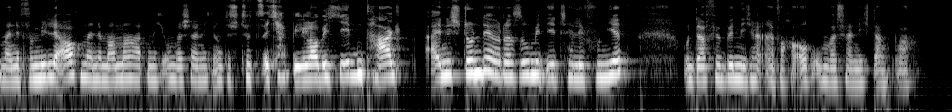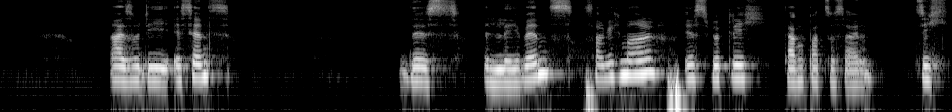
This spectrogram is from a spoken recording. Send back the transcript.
meine Familie auch, meine Mama hat mich unwahrscheinlich unterstützt. Ich habe, glaube ich, jeden Tag eine Stunde oder so mit ihr telefoniert und dafür bin ich einfach auch unwahrscheinlich dankbar. Also die Essenz des Lebens, sage ich mal, ist wirklich dankbar zu sein, sich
